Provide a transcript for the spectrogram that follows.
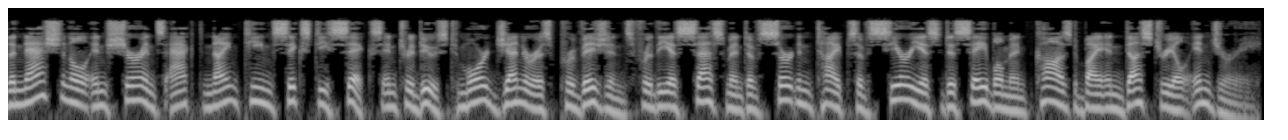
The National Insurance Act 1966 introduced more generous provisions for the assessment of certain types of serious disablement caused by industrial injury.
